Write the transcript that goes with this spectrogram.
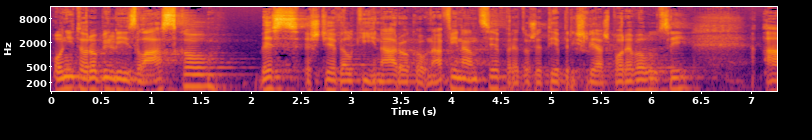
oni to robili s láskou, bez ešte veľkých nárokov na financie, pretože tie prišli až po revolúcii. A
